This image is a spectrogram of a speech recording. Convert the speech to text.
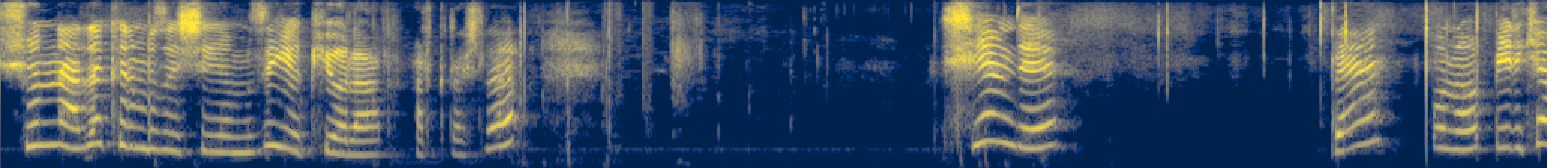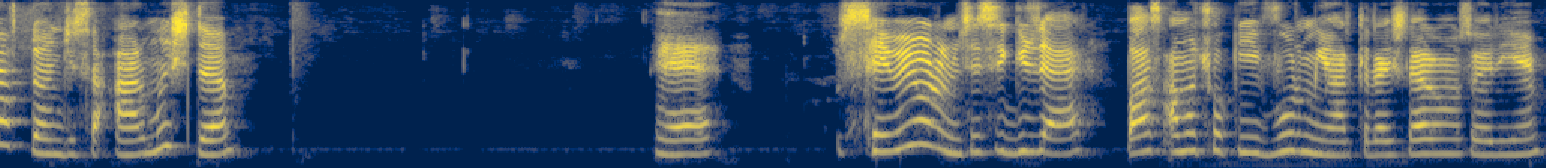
Şunlar da kırmızı ışığımızı yakıyorlar arkadaşlar. Şimdi ben bunu bir iki hafta öncesi almıştım. Ee, seviyorum sesi güzel. Bas ama çok iyi vurmuyor arkadaşlar onu söyleyeyim.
